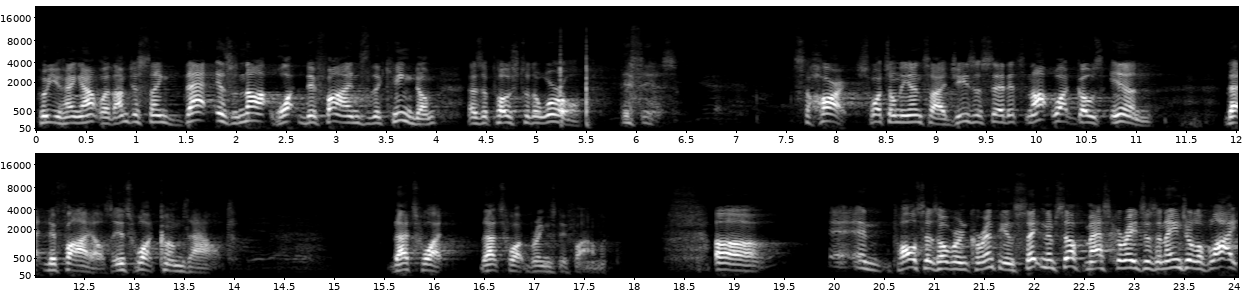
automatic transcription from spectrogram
who you hang out with. I'm just saying that is not what defines the kingdom as opposed to the world. This is. It's the heart. It's what's on the inside. Jesus said it's not what goes in that defiles. It's what comes out. That's what, that's what brings defilement. Uh, and Paul says over in Corinthians, Satan himself masquerades as an angel of light.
